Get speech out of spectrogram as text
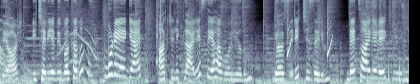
ediyor. İçeriye bir bakalım mı? Buraya gel. Akriliklerle siyaha boyayalım. Gözleri çizelim. Detayları ekleyelim.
